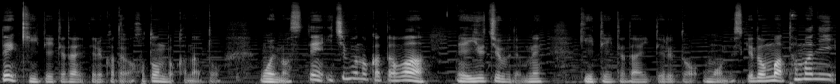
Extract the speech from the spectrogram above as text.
で聞いていただいている方がほとんどかなと思います。で、一部の方は、えー、YouTube でもね、聞いていただいていると思うんですけど、まあ、たまに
